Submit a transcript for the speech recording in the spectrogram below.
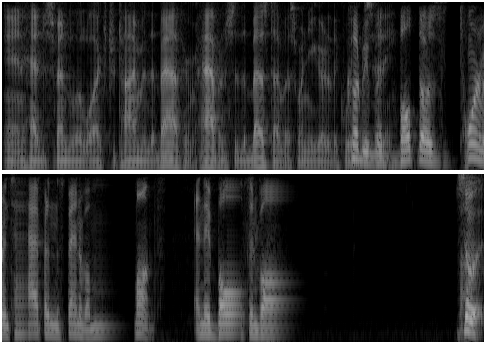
and had to spend a little extra time in the bathroom. It happens to the best of us when you go to the Queen Could be, City. but both those tournaments happened in the span of a month, and they both involve So,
